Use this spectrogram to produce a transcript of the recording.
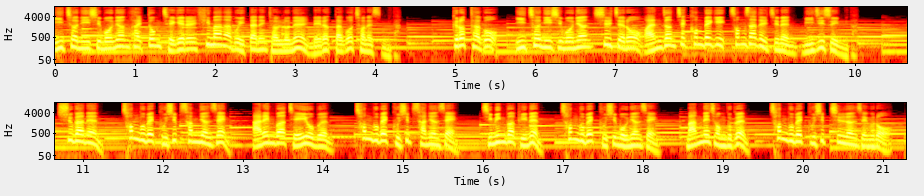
2025년 활동 재개를 희망하고 있다는 결론을 내렸다고 전했습니다. 그렇다고 2025년 실제로 완전체 컴백이 성사될지는 미지수입니다. 슈가는 1993년생, 아렌과 제이홉은 1994년생, 지민과 비는 1995년생, 막내 정국은 1997년생으로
